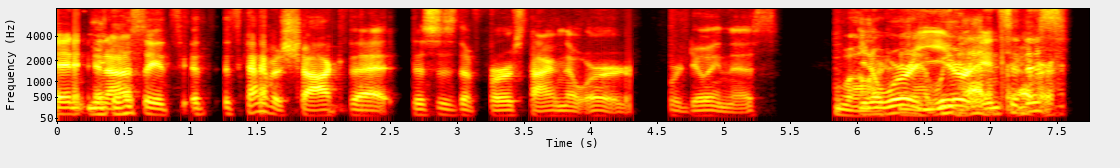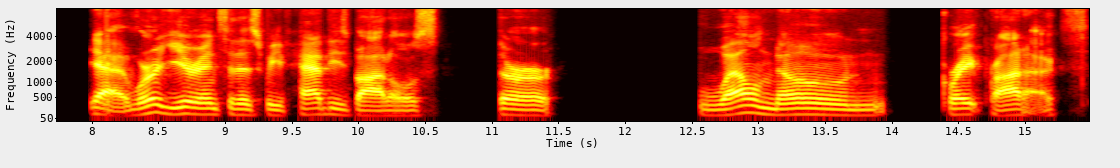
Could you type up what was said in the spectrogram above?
And, Yeah, and honestly, it's it's kind of a shock that this is the first time that we're we're doing this. Well, you know, we're yeah, a year into forever. this. Yeah, we're a year into this. We've had these bottles. They're well known, great products,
